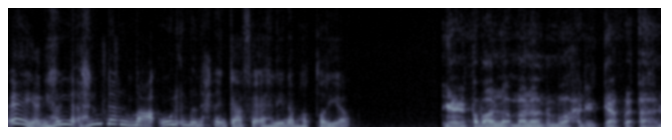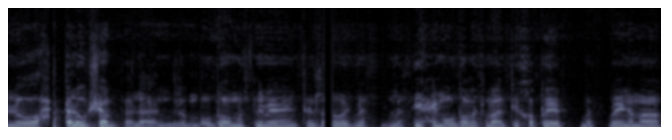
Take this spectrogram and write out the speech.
إيه يعني هل هل من المعقول إنه نحن نكافئ أهلنا بهالطريقة؟ يعني طبعا لا ما لازم الواحد يكافئ أهله حتى لو شاب لا موضوع مسلم يعني تزوج مس- مسيحي موضوع مثل ما قلتي خطير بس بينما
